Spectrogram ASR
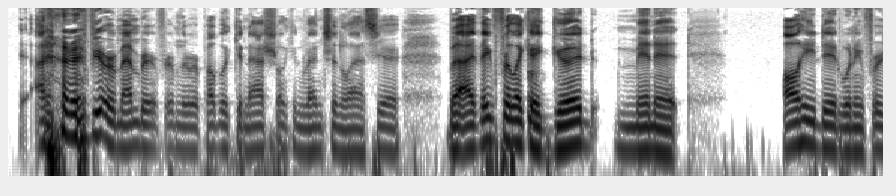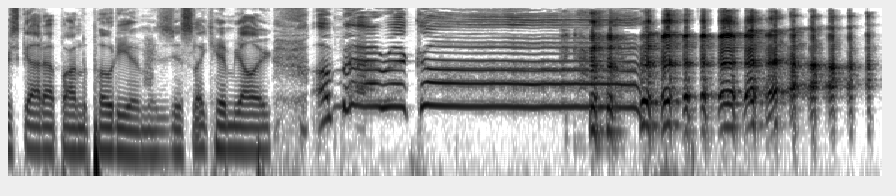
I don't know if you remember from the Republican National Convention last year, but I think for like a good minute, all he did when he first got up on the podium is just like him yelling, America!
